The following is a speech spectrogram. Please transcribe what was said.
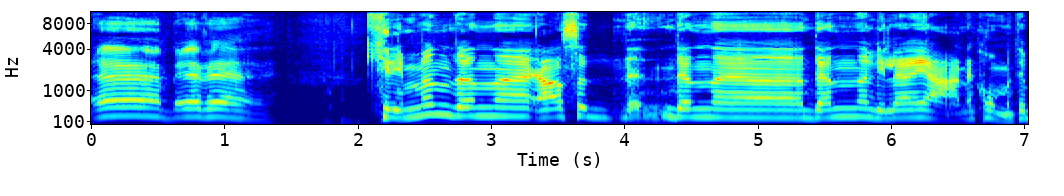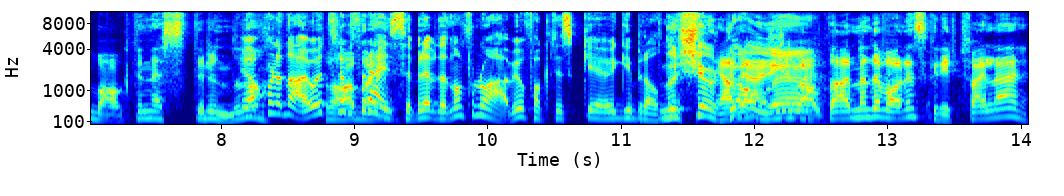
Eh, Krimmen, den Ja, altså, den, den, den vil jeg gjerne komme tilbake til neste runde, da. Ja, for den er jo et Det slags bare- reisebrev, den òg, for nå er vi jo faktisk Gibraltar. nå kjørte Ja, det alle Gibraltar, men det var en skriftfeil der.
